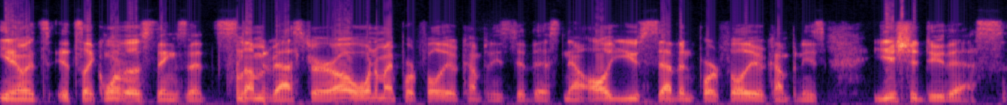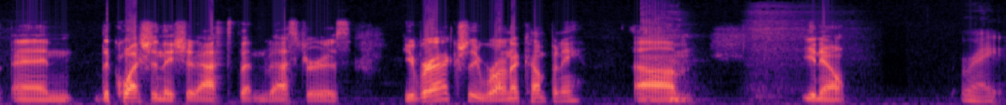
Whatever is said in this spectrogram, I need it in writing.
you know, it's it's like one of those things that some investor, oh, one of my portfolio companies did this. Now all you seven portfolio companies, you should do this. And the question they should ask that investor is, you ever actually run a company? Um, you know. Right.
